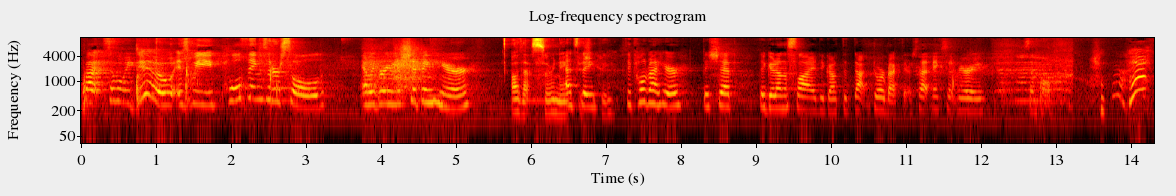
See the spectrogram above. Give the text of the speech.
but so what we do is we pull things that are sold, and we bring them to shipping here. Oh, that's so neat And for so they shipping. they pull them out here. They ship. They go down the slide. They go out the, that door back there. So that makes it very simple.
